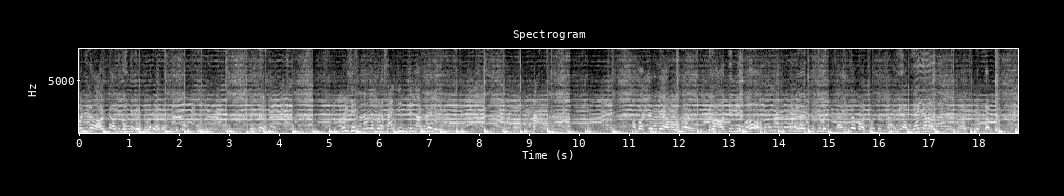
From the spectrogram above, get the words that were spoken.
अनि त त हामीले गल्ती गर्छौँ अब बेला अन्तिम भयो। तिमीलाई चाहिन्छ बस हामी अब त्यही गरेर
